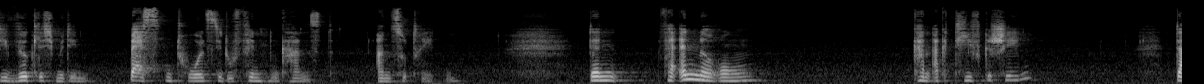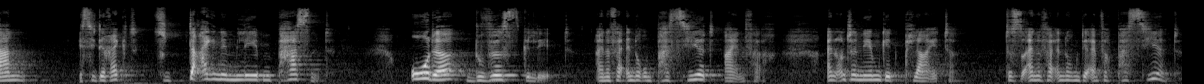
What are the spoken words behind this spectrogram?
die wirklich mit den besten Tools, die du finden kannst, anzutreten. Denn Veränderung kann aktiv geschehen, dann ist sie direkt zu deinem Leben passend. Oder du wirst gelebt. Eine Veränderung passiert einfach. Ein Unternehmen geht pleite. Das ist eine Veränderung, die einfach passiert.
